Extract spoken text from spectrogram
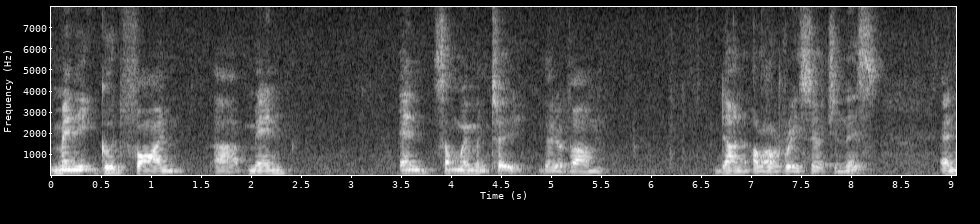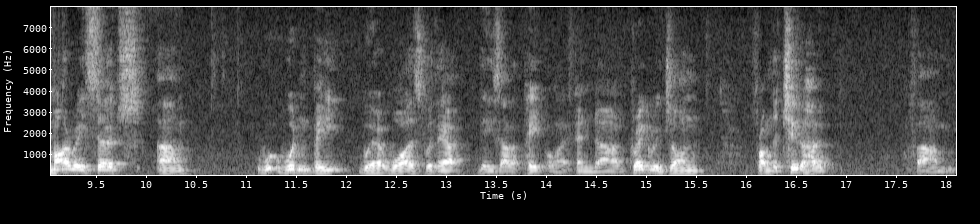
many good, fine uh, men and some women too that have um, done a lot of research in this. And my research um, wouldn't be where it was without these other people. And uh, Gregory John from the Tudor Hope um,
